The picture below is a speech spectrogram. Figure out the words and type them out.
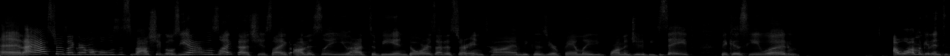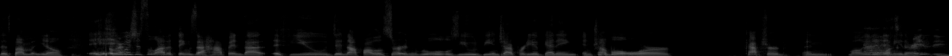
And Mm-hmm. I asked her, I was like, Grandma, what was this about? She goes, Yeah, it was like that. She's like, Honestly, you had to be indoors at a certain time because your family wanted you to be safe. Because he would, oh, well, I'm gonna get into this, but I'm, you know, it, Okay. it was just a lot of things that happened that if you did not follow certain rules, you would be in jeopardy of getting in trouble or captured. And well, you That didn't want either. Crazy.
